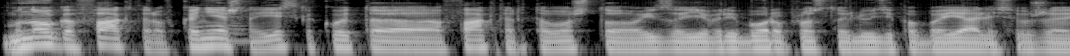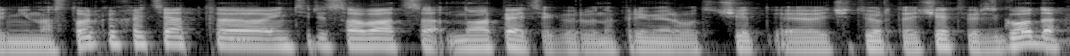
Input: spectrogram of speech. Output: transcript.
Много факторов. Конечно, есть какой-то фактор того, что из-за Евребора просто люди побоялись, уже не настолько хотят э, интересоваться. Но опять я говорю, например, вот чет, э, четвертая четверть года,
